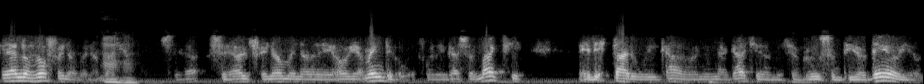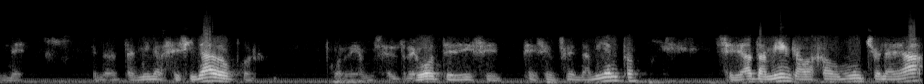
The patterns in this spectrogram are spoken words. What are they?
Se dan los dos fenómenos. Ajá se da, el fenómeno de, obviamente, como fue en el caso de Maxi, el estar ubicado en una calle donde se produce un tiroteo y donde termina asesinado por, por digamos, el rebote de ese, ese enfrentamiento. Se da también que ha bajado mucho la edad,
